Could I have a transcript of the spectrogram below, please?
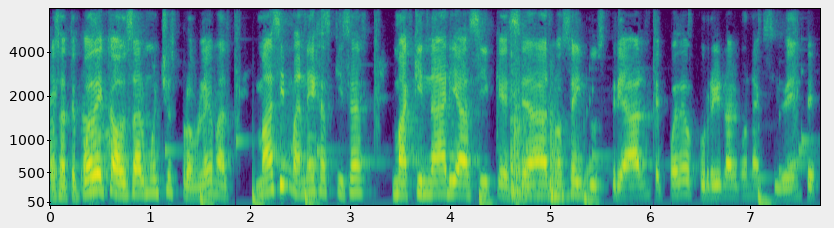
O sea, te puede causar muchos problemas. Más si manejas quizás maquinaria así que sea, no sé, industrial, te puede ocurrir algún accidente.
